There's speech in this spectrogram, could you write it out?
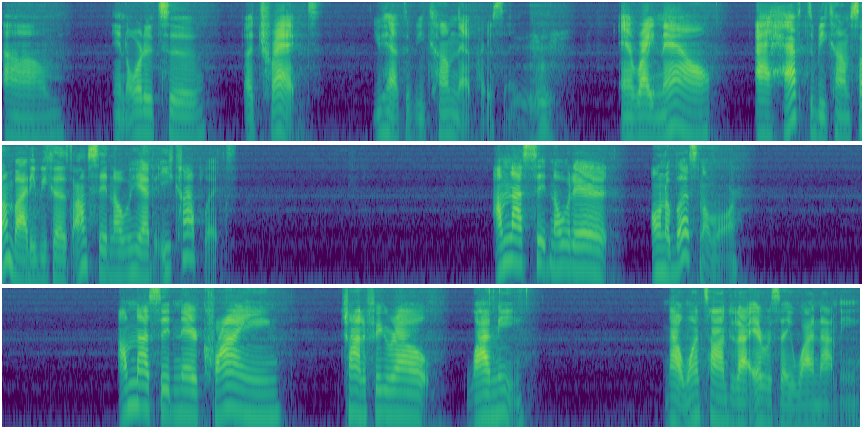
um, in order to attract, you have to become that person. And right now, I have to become somebody because I'm sitting over here at the E complex. I'm not sitting over there on a bus no more. I'm not sitting there crying, trying to figure out why me. Not one time did I ever say, why not me?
